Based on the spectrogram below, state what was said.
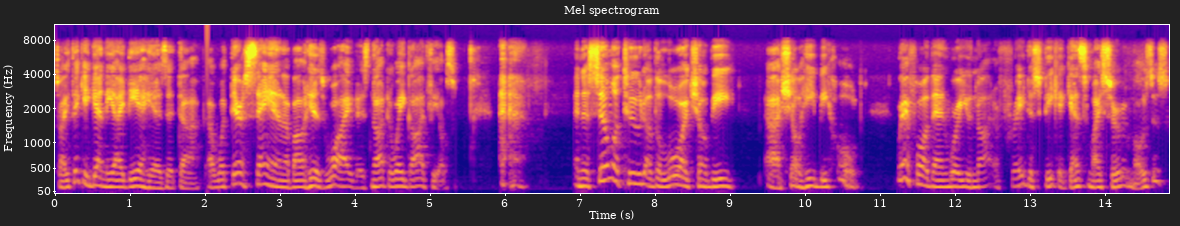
so I think again the idea here is that uh, uh, what they're saying about his wife is not the way God feels. and the similitude of the Lord shall be uh, shall he behold. Wherefore then were you not afraid to speak against my servant Moses?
